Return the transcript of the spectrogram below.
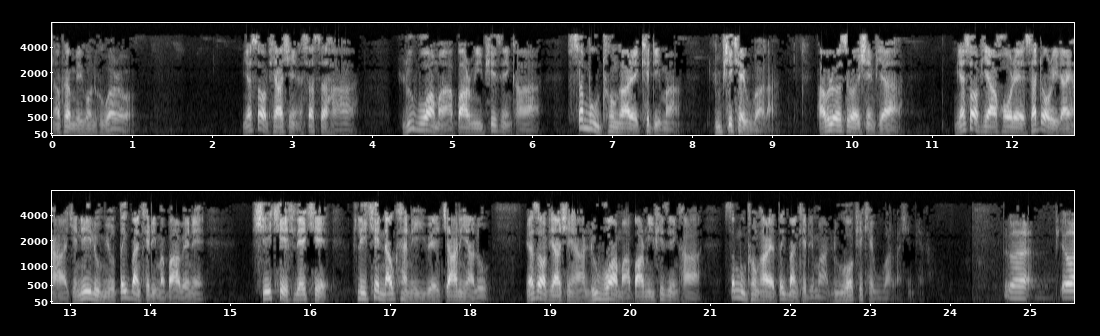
နောက်ထပ်မေးခွန်းတစ်ခုကတော့မြတ်စွာဘုရားရှင်အဆက်ဆက်ဟာလူဘဝမှာပါရမီဖြည့်စင်ခါစက်မှုထွန်းကားတဲ့ခေတ်ဒီမှာလူဖြစ်ခဲ့ဘူးပါလားဘာဖြစ်လို့လဲဆိုတော့ရှင်ဘုရားမြတ်စွာဘုရားဟောတဲ့ဇတ်တော်တွေတိုင်းဟာယနေ့လိုမျိုးသိပ္ပံခေတ်ဒီမှာပါပဲနဲ့ရှေးခေတ်လှဲခေတ်လှီခေတ်နောက်ခံနေကြီးပဲကြားနေရလို့မြတ်စွာဘုရားရှင်ဟာလူဘဝမှာပါရမီဖြည့်စင်ခါစက်မှုထွန်းကားတဲ့သိပ္ပံခေတ်ဒီမှာလူရောဖြစ်ခဲ့ဘူးပါလားရှင်ဘုရားသူကပြောရ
